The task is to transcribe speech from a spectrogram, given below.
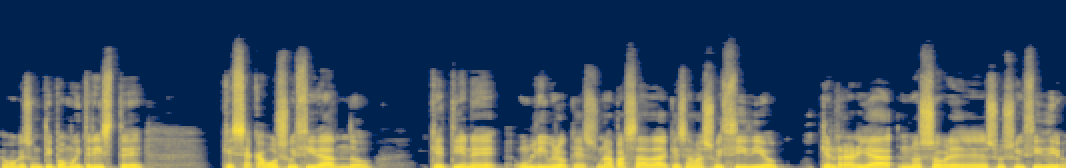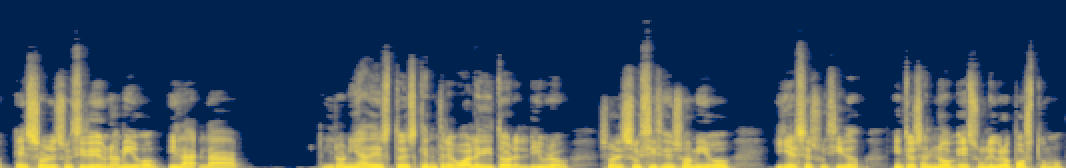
Como que es un tipo muy triste, que se acabó suicidando, que tiene un libro que es una pasada que se llama Suicidio, que en realidad no es sobre su suicidio, es sobre el suicidio de un amigo y la, la ironía de esto es que entregó al editor el libro sobre el suicidio de su amigo y él se suicidó. Y entonces él no, es un libro póstumo.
